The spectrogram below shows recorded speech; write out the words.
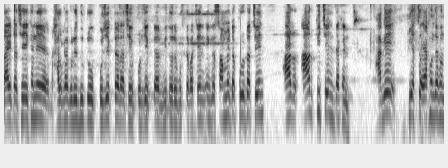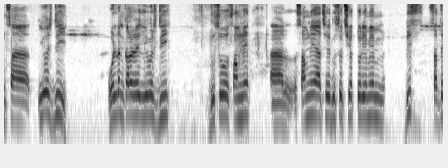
লাইট আছে, এখানে হালকা করে দুটো প্রজেক্টর আছে প্রজেক্টার ভিতরে, বুঝতে পারছেন? এগুলো সামনেটা পুরোটা চেঞ্জ আর আর কি চেঞ্জ দেখেন? আগে কি আসছে এখন দেখুন ইউএসডি গোল্ডেন কালারের ইউএসডি দুশো সামনে, আর সামনে আছে দুশো ছিয়াত্তর এম এম ডিস সাথে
